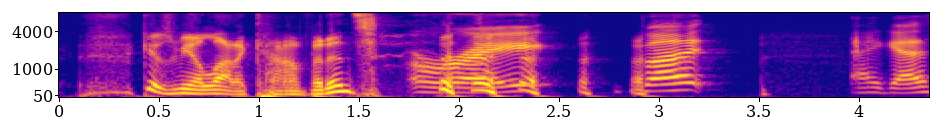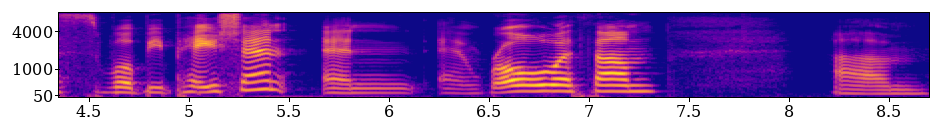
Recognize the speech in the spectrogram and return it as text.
Gives me a lot of confidence. right? But I guess we'll be patient and and roll with them. Um,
